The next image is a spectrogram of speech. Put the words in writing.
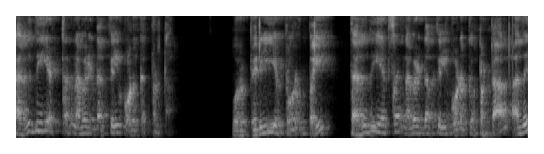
தகுதியற்ற நபரிடத்தில் கொடுக்கப்பட்டார். ஒரு பெரிய பொறுப்பை தகுதியற்ற நபரிடத்தில் கொடுக்கப்பட்டால் அது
